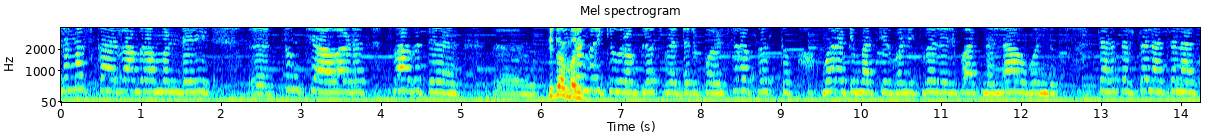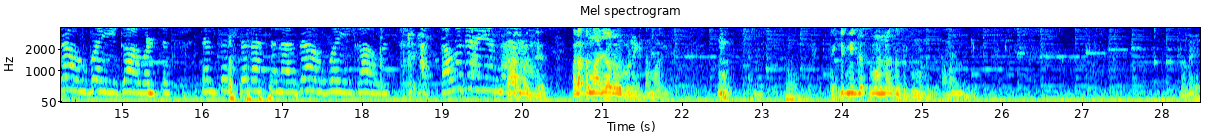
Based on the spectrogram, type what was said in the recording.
नमस्कार राम राम आवडत स्वागत पितांबरी. पितांबरी क्युरम प्लस वेदर पॉइंट सर्व प्रस्तुत. मराठी मॅचर बनी ज्वेलरी पार्टनर लाव बंधू चला चल चला चला जाऊ बाई गावात. चल चल चला चला जाऊ बाई गावात. आता मजा काय येणार म्हणते पण आता माझ्याबरोबर बोल एकदम मागे? हे? की मी जसं म्हणणार तसं तू म्हणत झालं काय?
